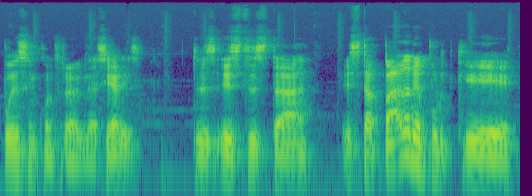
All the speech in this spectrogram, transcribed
puedes encontrar glaciares. Entonces, esto está, está padre porque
